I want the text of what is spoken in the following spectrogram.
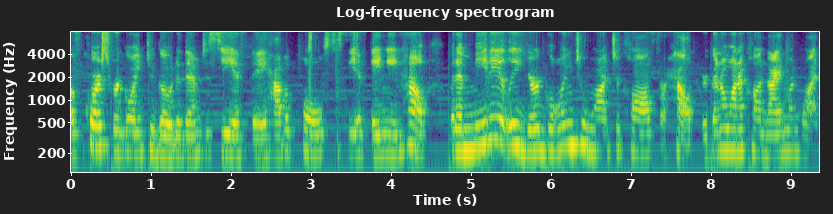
of course, we're going to go to them to see if they have a pulse, to see if they need help. But immediately, you're going to want to call for help. You're going to want to call 911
